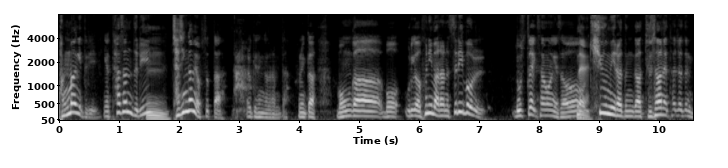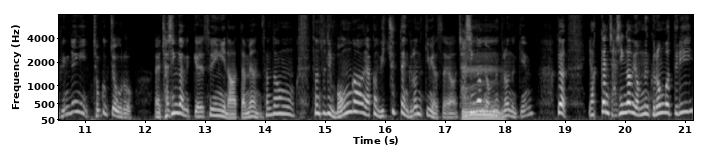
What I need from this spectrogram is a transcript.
방망이들이 그러니까 타선들이 음. 자신감이 없었다 이렇게 생각을 합니다. 그러니까 뭔가 뭐 우리가 흔히 말하는 쓰리볼 노스트라이크 상황에서 네. 키움이라든가 두산의 타자들은 굉장히 적극적으로 예, 자신감 있게 스윙이 나왔다면 삼성 선수들이 뭔가 약간 위축된 그런 느낌이었어요. 자신감이 음. 없는 그런 느낌. 그러니까 약간 자신감이 없는 그런 것들이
